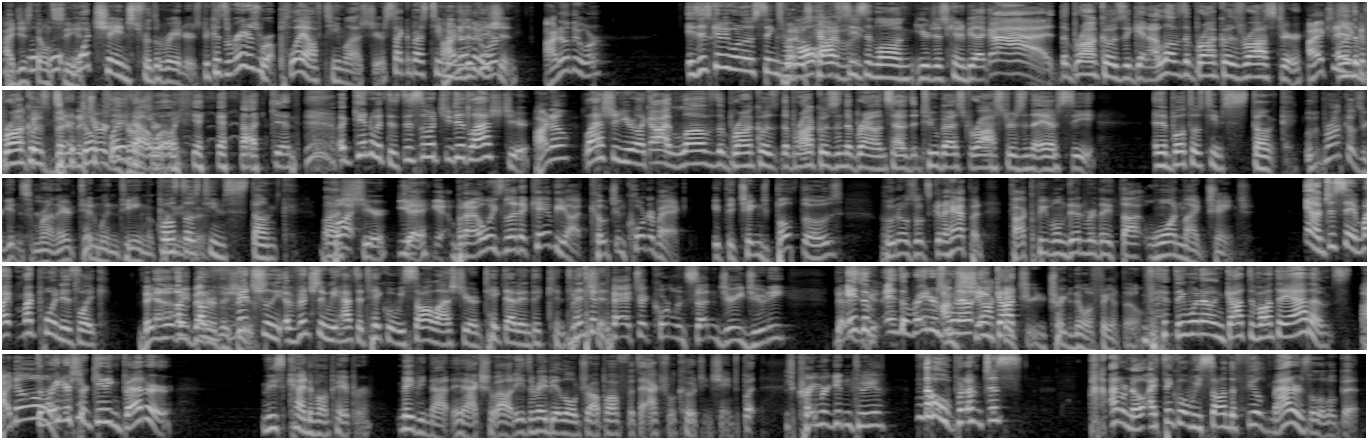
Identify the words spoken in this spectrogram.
I just don't see it. What changed for the Raiders? Because the Raiders were a playoff team last year, second best team in the division. I know they were. Is this going to be one of those things where all off of- season long you're just going to be like, ah, the Broncos again? I love the Broncos roster. I actually and like the Broncos better than don't Chargers play that roster. well. Yeah, again, again with this. This is what you did last year. I know. Last year you were like, oh, I love the Broncos. The Broncos and the Browns have the two best rosters in the AFC, and then both those teams stunk. Well, the Broncos are getting some run. They're a 10 win team. Both those the- teams stunk last year. Yeah, yeah, but I always let a caveat: coach and quarterback. If they change both those, who knows what's going to happen? Talk to people in Denver; they thought one might change. Yeah, I'm just saying. My my point is like. They will be uh, better this year. Eventually, eventually, we have to take what we saw last year and take that into contention. Tim Patrick, Courtland Sutton, Jerry Jeudy. And the and the Raiders I'm went out and got they tra- traded Noah Fant though. they went out and got Davante Adams. I know The Raiders are getting better, at least kind of on paper. Maybe not in actuality. There may be a little drop off with the actual coaching change, but Is Kramer getting to you? no. But I'm just, I don't know. I think what we saw in the field matters a little bit.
